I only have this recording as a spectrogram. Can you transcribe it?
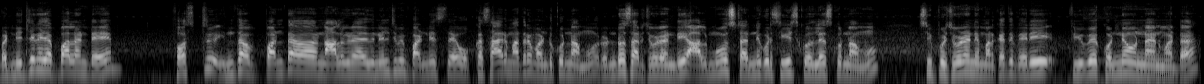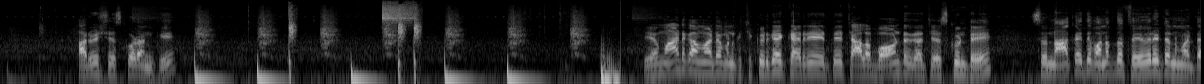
బట్ నిజంగా చెప్పాలంటే ఫస్ట్ ఇంత పంట నాలుగు ఐదు నుంచి మేము పండిస్తే ఒక్కసారి మాత్రం వండుకున్నాము. రెండోసారి చూడండి ఆల్మోస్ట్ అన్నీ కూడా సీడ్స్ వదిలేసుకున్నాము. సో ఇప్పుడు చూడండి మనకైతే వెరీ ఫ్యూవే కొన్నే ఉన్నాయన్నమాట. హార్వెస్ట్ చేసుకోవడానికి. ఏ మాటకు ఆ మాట మనకి చిక్కుడుకాయ కర్రీ అయితే చాలా బాగుంటుంది కదా చేసుకుంటే. సో నాకైతే వన్ ఆఫ్ ద ఫేవరెట్ అనమాట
